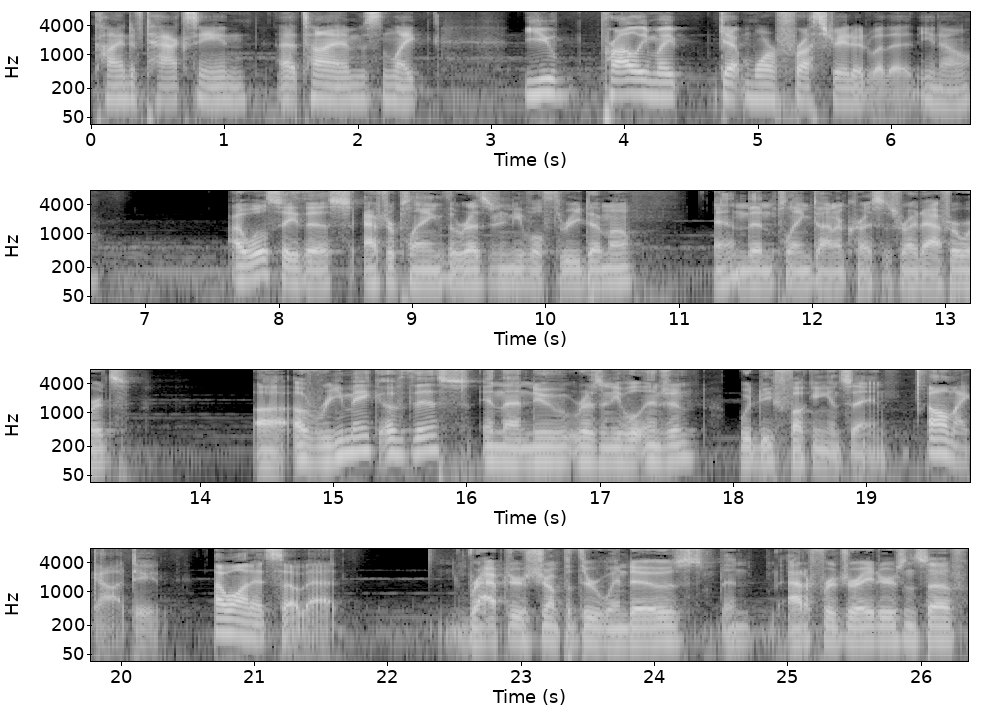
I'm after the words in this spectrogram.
kind of taxing at times and like you probably might get more frustrated with it, you know. I will say this after playing the Resident Evil 3 demo and then playing Dino Crisis right afterwards. Uh, a remake of this in that new Resident Evil engine would be fucking insane. Oh my god, dude. I want it so bad. Raptors jumping through windows and out of refrigerators and stuff.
